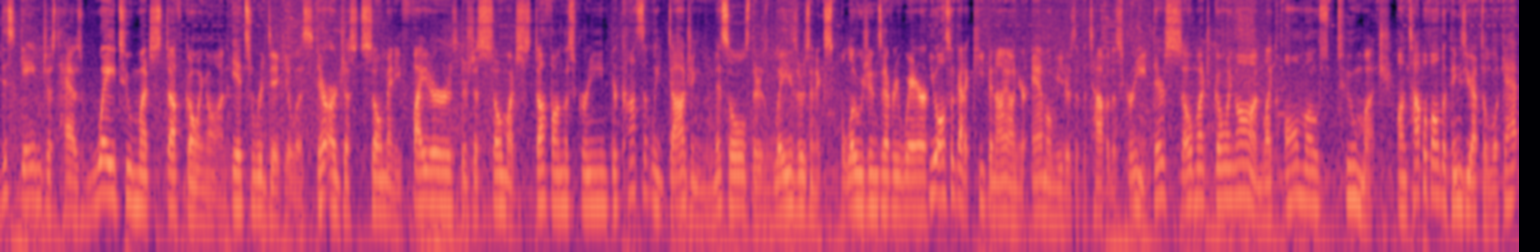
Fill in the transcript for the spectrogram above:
this game just has way too much stuff going on. It's ridiculous. There are just so many fighters, there's just so much stuff on the screen. You're constantly dodging missiles, there's lasers and explosions everywhere. You also gotta keep an eye on your ammo meters at the top of the screen. There's so much going on, like almost too much. On top of all the things you have to look at,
